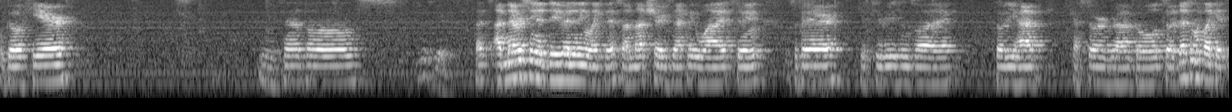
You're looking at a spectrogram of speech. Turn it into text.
we'll go here. Examples. That's I've never seen it do anything like this, so I'm not sure exactly why it's doing. So there, give two reasons why. So you have Castor, Grau, Gold. So it doesn't look like it's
